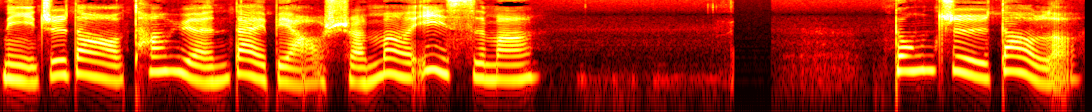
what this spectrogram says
你知道汤圆代表什么意思吗？冬至到了，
